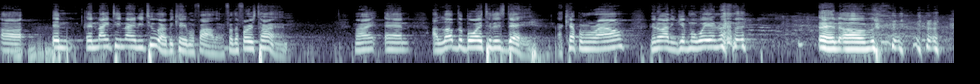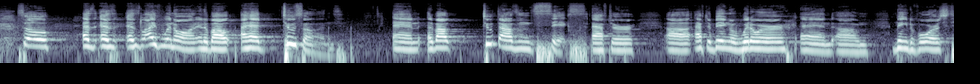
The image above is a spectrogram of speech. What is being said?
uh, in, in 1992, I became a father for the first time right? And I love the boy to this day. I kept him around. You know, I didn't give him away or nothing. and um, so as, as, as life went on, and about, I had two sons. And about 2006, after, uh, after being a widower and um, being divorced,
